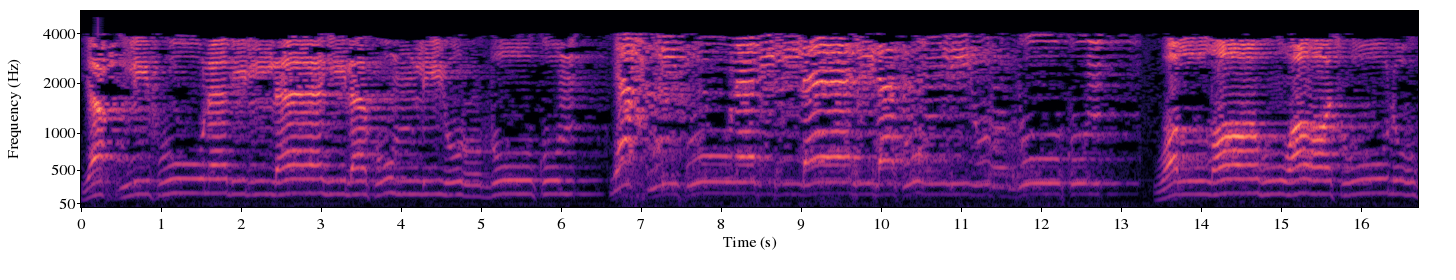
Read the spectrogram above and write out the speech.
يحلفون بالله لكم ليرضوكم يحلفون بالله لكم ليرضوكم والله ورسوله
